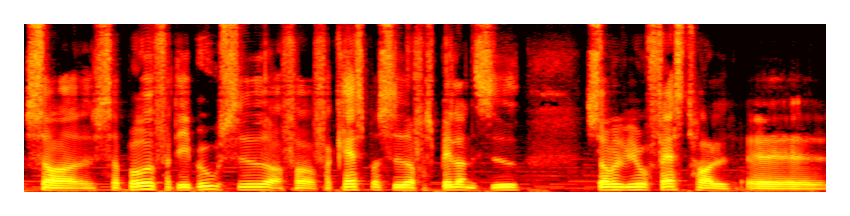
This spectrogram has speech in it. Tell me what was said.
Så, så både fra DBU's side og fra, fra Kaspers side og fra spillernes side, så vil vi jo fastholde øh,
